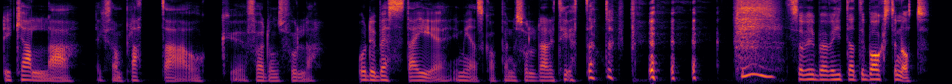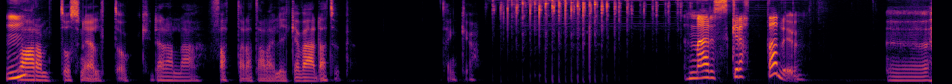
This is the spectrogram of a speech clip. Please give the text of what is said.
det kalla, liksom platta och eh, fördomsfulla. Och det bästa är gemenskapen och solidariteten. Typ. Så vi behöver hitta tillbaka till något Mm. varmt och snällt och där alla fattar att alla är lika värda. Typ. Tänker jag. När skrattar du? Eh,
